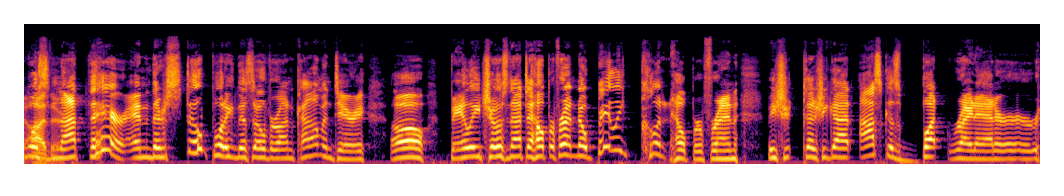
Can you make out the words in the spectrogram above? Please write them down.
blocking was either. not there, and they're still putting this over on commentary. Oh, Bayley chose not to help her friend. No, Bayley couldn't help her friend because she got Asuka's butt right at her.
